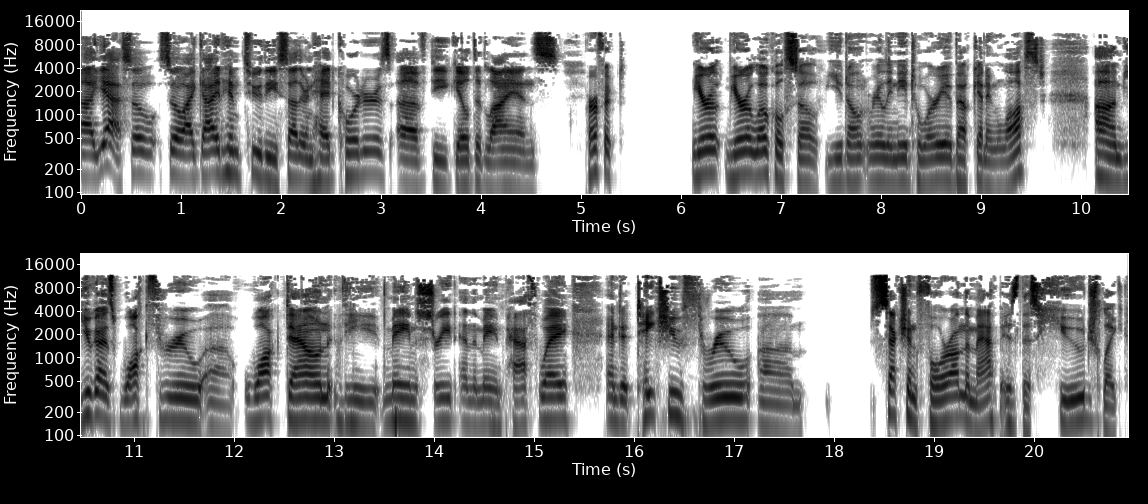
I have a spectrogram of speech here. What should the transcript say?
Uh, yeah. So so I guide him to the southern headquarters of the Gilded Lions. Perfect. You're you're a local, so you don't really need to worry about getting lost. Um, you guys walk through, uh, walk down the main street and the main pathway, and it takes you through. Um, section four on the map is this huge, like,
